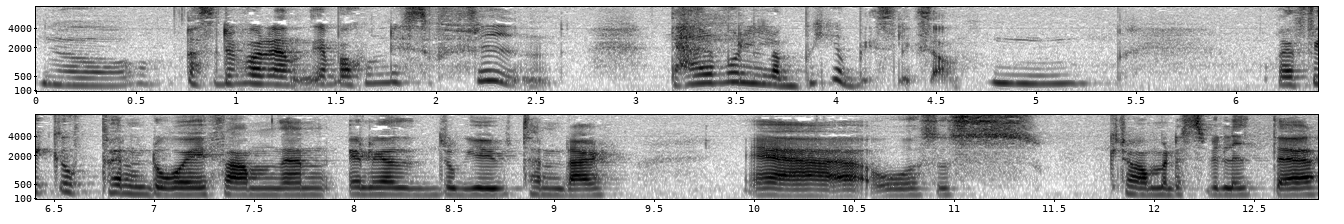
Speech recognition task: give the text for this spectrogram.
Ja. Alltså det var den, jag bara hon är så fin. Det här är vår lilla bebis liksom. Mm. Och jag fick upp henne då i famnen, eller jag drog ut henne där. Eh, och så kramades vi lite.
